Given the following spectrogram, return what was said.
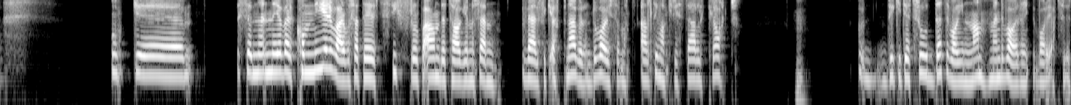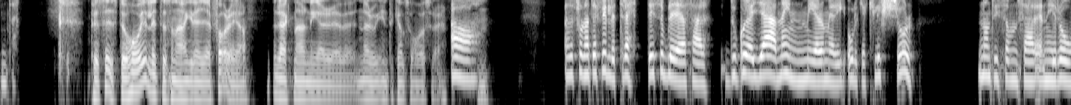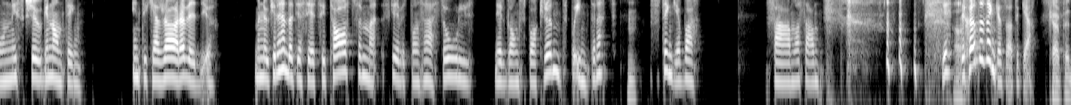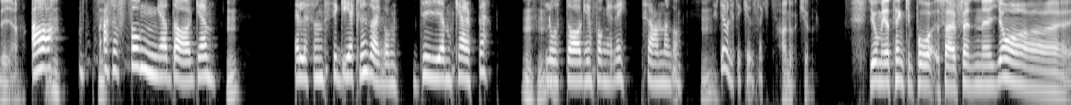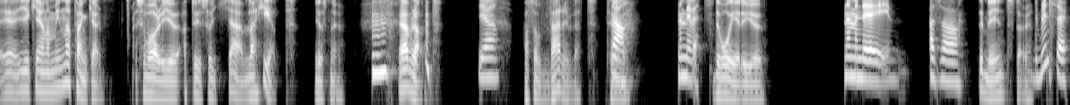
och eh, sen när jag väl kom ner i varv och satte siffror på andetagen och sen väl fick öppna ögonen, då var det som att allting var kristallklart. Mm. Vilket jag trodde att det var innan, men det var, var det absolut inte. Precis, du har ju lite sådana här grejer för dig. Ja. Räknar ner eh, när du inte kan sova sådär. Ja. Mm. Alltså från att jag fyllde 30 så blir jag så här, då går jag gärna in mer och mer i olika klyschor. Någonting som så här en ironisk 20 någonting inte kan röra vid ju. Men nu kan det hända att jag ser ett citat som är skrivet på en sån här solnedgångsbakgrund på internet. Mm. Så tänker jag bara, fan vad sant. Jätteskönt att tänka så tycker jag. Carpe diem. Ja, Mm. alltså fånga dagen. Mm. Eller som Stig Eklund sa en gång, diem carpe. Mhm. Låt dagen fånga dig, sa han någon gång. Mm. Tyckte det var lite kul sagt. Ja, det var kul. Jo, men jag tänker på, så här, för när jag eh, gick igenom mina tankar så var det ju att du är så jävla het just nu. Mm. Överallt. Ja. Alltså värvet till och Ja. med. Nej men jag vet. Då är det ju, Nej men det, alltså, det blir inte större. det blir inte större.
